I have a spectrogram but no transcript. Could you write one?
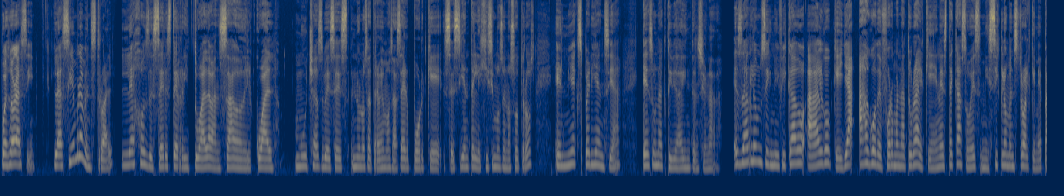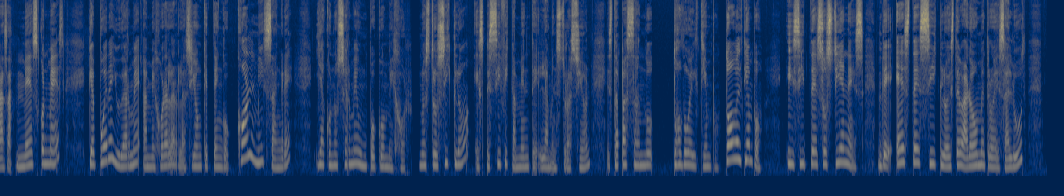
Pues ahora sí, la siembra menstrual, lejos de ser este ritual avanzado del cual muchas veces no nos atrevemos a hacer porque se siente lejísimos de nosotros, en mi experiencia es una actividad intencionada. Es darle un significado a algo que ya hago de forma natural, que en este caso es mi ciclo menstrual que me pasa mes con mes, que puede ayudarme a mejorar la relación que tengo con mi sangre y a conocerme un poco mejor. Nuestro ciclo, específicamente la menstruación, está pasando todo el tiempo, todo el tiempo. Y si te sostienes de este ciclo, este barómetro de salud,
